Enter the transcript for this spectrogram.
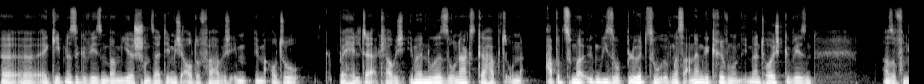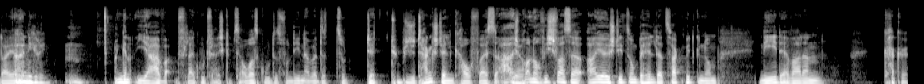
äh, äh, Ergebnisse gewesen bei mir. Schon seitdem ich Auto fahre, habe ich im, im Autobehälter, glaube ich, immer nur Sonax gehabt und ab und zu mal irgendwie so blöd zu irgendwas anderem gegriffen und immer enttäuscht gewesen. Also von daher. Äh, Nigering. Genau, ja, vielleicht gut, vielleicht gibt es auch was Gutes von denen, aber das, so der typische Tankstellenkauf, weißt du, ah, ich Ja. brauche noch Wischwasser, ah ja, hier steht so ein Behälter, zack, mitgenommen. Nee, der war dann Kacke.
